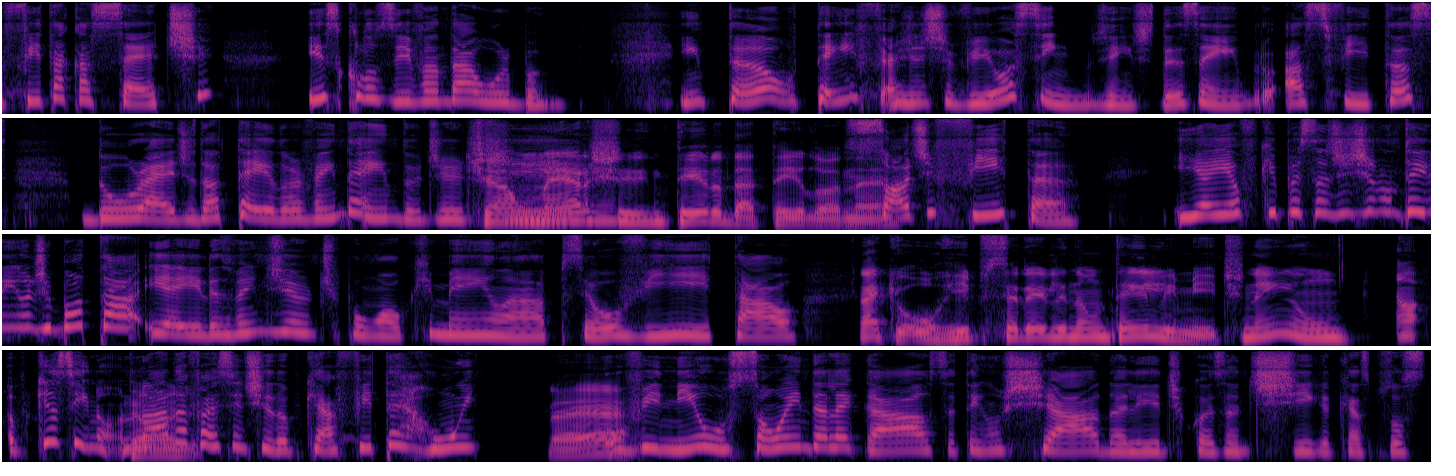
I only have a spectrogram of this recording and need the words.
fita cassete exclusiva da Urban. Então, tem, a gente viu assim, gente, dezembro, as fitas do Red da Taylor vendendo. De, Tinha um de- merch inteiro da Taylor, né? Só de fita. E aí eu fiquei pensando, gente, não tem nenhum de botar. E aí eles vendiam, tipo, um Walkman lá pra você ouvir e tal. É que o hipster ele não tem limite nenhum. Ah, Porque assim, Então, nada faz sentido, porque a fita é ruim. É. O vinil, o som ainda é legal, você tem um chiado ali de coisa antiga que as pessoas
